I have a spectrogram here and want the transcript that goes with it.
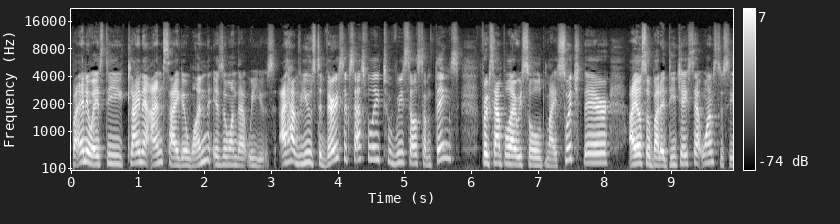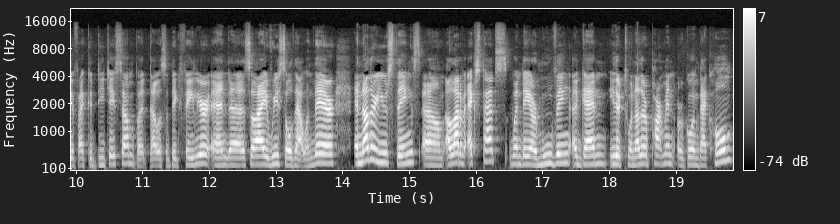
But anyways, the Kleine Anzeige one is the one that we use. I have used it very successfully to resell some things. For example, I resold my Switch there. I also bought a DJ set once to see if I could DJ some, but that was a big failure. And uh, so I resold that one there. And other used things, um, a lot of expats, when they are moving again, either to another apartment or going back home,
